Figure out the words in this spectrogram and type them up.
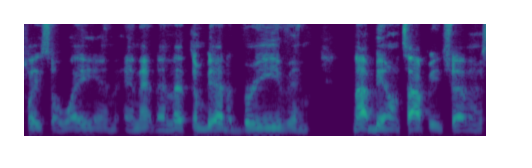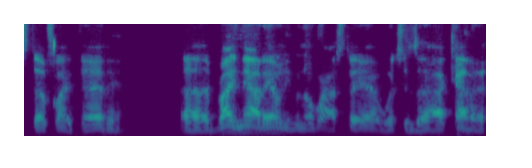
place away and and, and let them be able to breathe and not be on top of each other and stuff like that. And uh, right now they don't even know where I stay at, which is uh, I kind of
